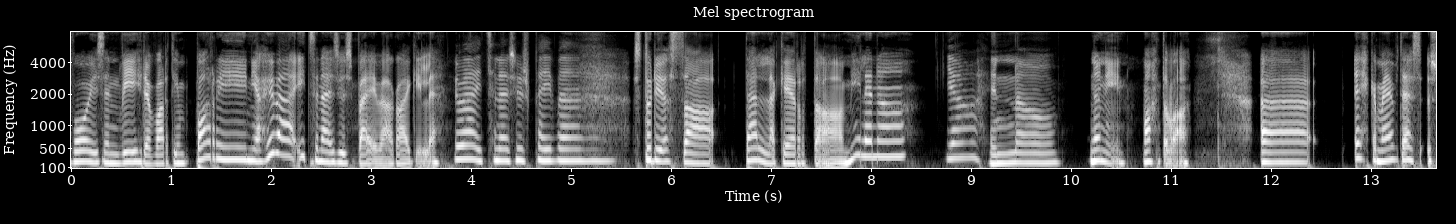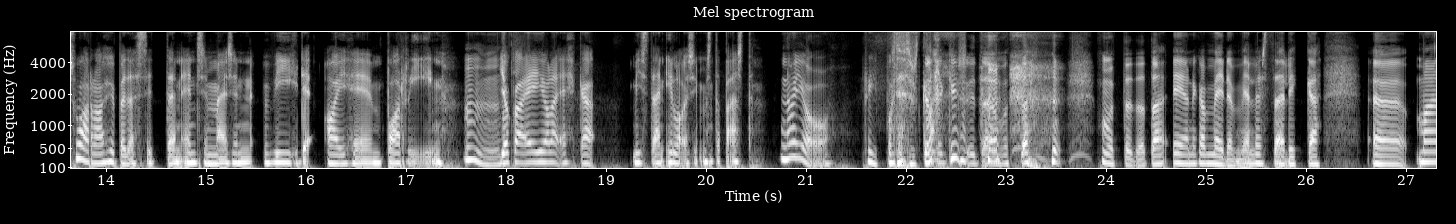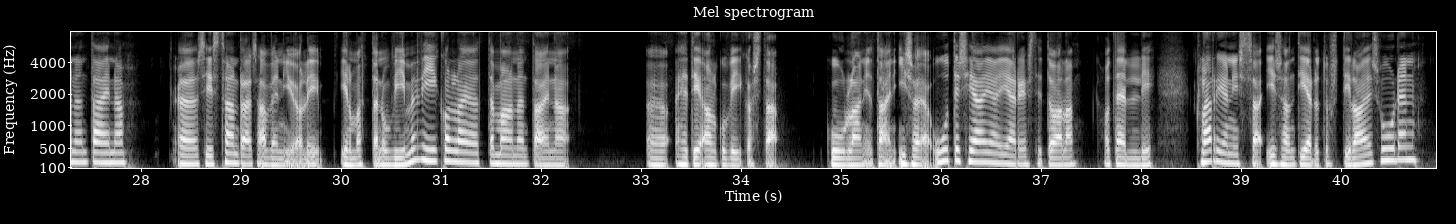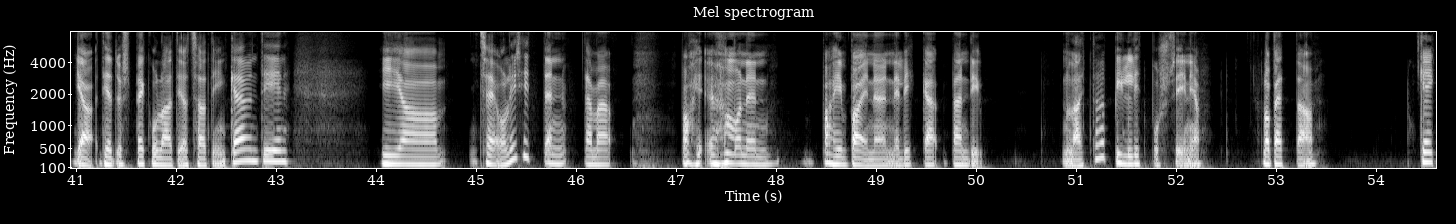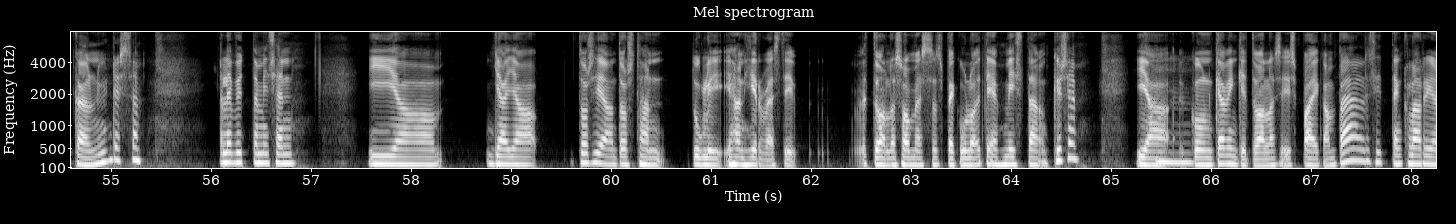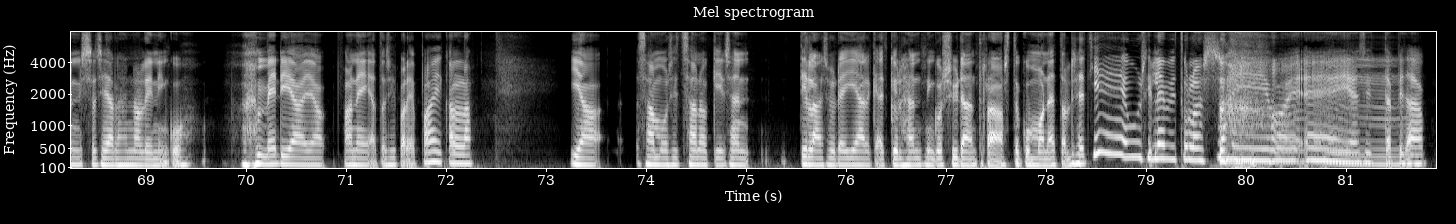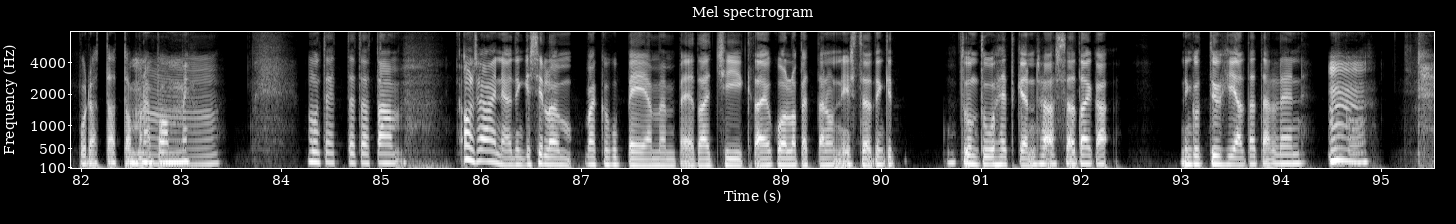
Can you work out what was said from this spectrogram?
Voisen viihdevartin pariin ja hyvää itsenäisyyspäivää kaikille. Hyvää itsenäisyyspäivää. Studiossa tällä kertaa Milena. Ja Henna. No niin, mahtavaa. Öö, ehkä meidän pitäisi suoraan hypätä sitten ensimmäisen viihdeaiheen pariin, mm. joka ei ole ehkä mistään iloisimmasta päästä. No joo, riippuu tietysti, kun kysytään, mutta, mutta tota, ei ainakaan meidän mielestä. Eli ö, maanantaina – siis Sunrise Avenue oli ilmoittanut viime viikolla, että maanantaina heti alkuviikosta kuullaan jotain isoja uutisia ja järjesti tuolla hotelli Clarionissa ison tiedotustilaisuuden ja tietysti spekulaatiot saatiin käyntiin. Ja se oli sitten tämä pahi, monen pahin paineen, eli bändi laittaa pillit pussiin ja lopettaa keikkailun yhdessä ja levyttämisen ja, ja, ja tosiaan tuostahan tuli ihan hirveästi tuolla somessa spekuloitiin, että mistä on kyse. Ja mm. kun kävinkin tuolla siis paikan päällä sitten Clarionissa, siellähän oli niin kuin mediaa ja faneja tosi paljon paikalla. Ja Samu sitten sanoikin sen tilaisuuden jälkeen, että kyllähän nyt niin kuin sydän raastui, kun monet oli että jee, uusi levy tulossa. Niin, voi ei. Ja mm. sitten pitää pudottaa tuommoinen mm. pommi. Mutta että tota, on se aina jotenkin silloin, vaikka kun PMMP tai Cheek tai joku on lopettanut, niistä jotenkin tuntuu hetken saassa aika niin kuin tyhjältä tälleen. Mm. Niin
